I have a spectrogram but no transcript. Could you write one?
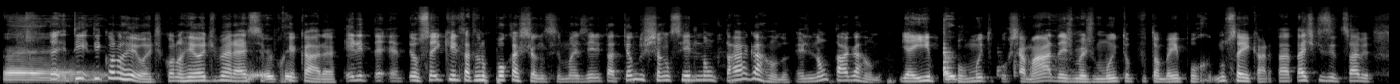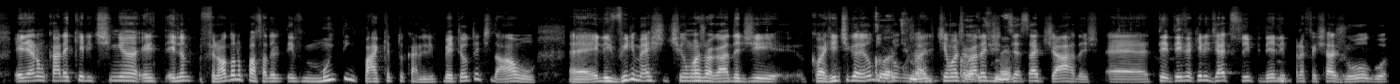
É... Tem, tem Conor Hayward. Conor Hayward merece, eu porque, cara, ele, é, é, eu sei que ele tá tendo pouca chance, mas ele tá tendo chance e ele não tá agarrando. Ele não tá agarrando. E aí, por muito por chamadas, mas muito por, também por. Não sei, cara. Tá, tá esquisito, sabe? Ele era um cara que ele tinha. Ele, ele, no final do ano passado, ele teve muito impacto, cara. Ele meteu o touchdown. É, ele vira e mexe, tinha uma jogada de. Com a gente ganhando o jogo já. Ele tinha uma jogada de 17 jardas. É, teve aquele jet sweep dele para fechar jogo.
